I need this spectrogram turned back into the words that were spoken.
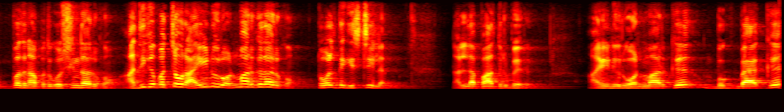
முப்பது நாற்பது கொஸ்டின் தான் இருக்கும். அதிகபட்சம் ஒரு ஐநூறு ஒன் மார்க்கு தான் இருக்கும். டுவெல்த்து ஹிஸ்ட்ரியில் நல்லா பார்த்துட்டு போயிரு. ஐநூறு ஒன் மார்க்கு புக் பேக்கு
